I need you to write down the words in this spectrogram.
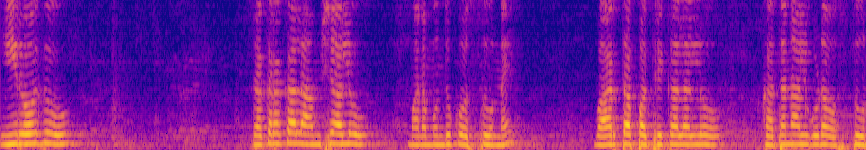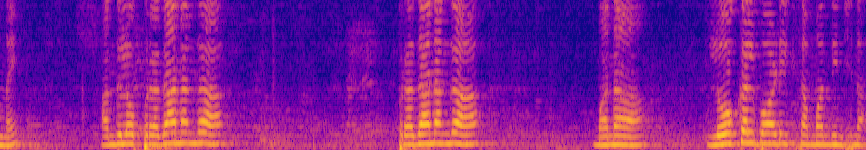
ఈరోజు రకరకాల అంశాలు మన ముందుకు వస్తూ ఉన్నాయి. వార్తాపత్రికలలో కథనాలు కూడా వస్తూ ఉన్నాయి. అందులో ప్రధానంగా ప్రధానంగా మన లోకల్ బాడీకి సంబంధించిన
